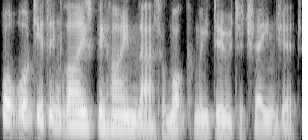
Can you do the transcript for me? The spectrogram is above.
What what do you think lies behind that, and what can we do to change it?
